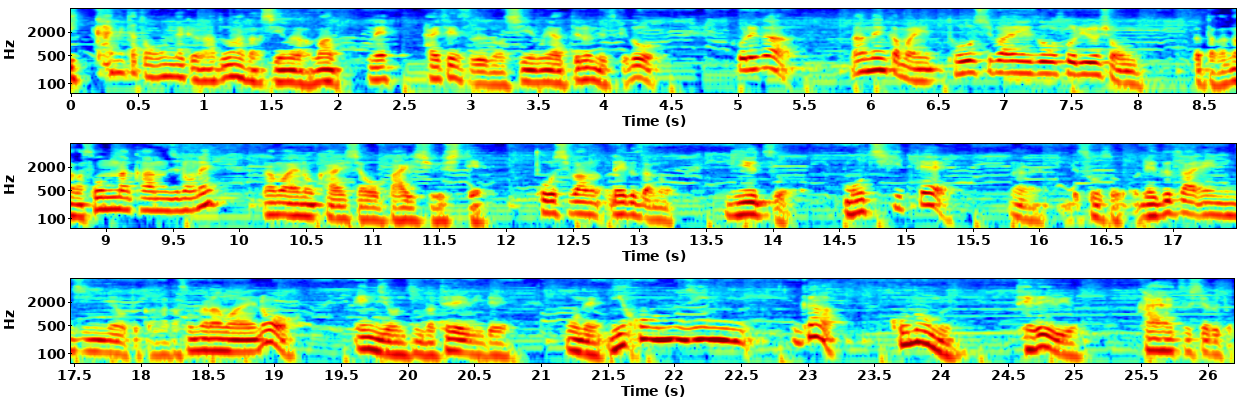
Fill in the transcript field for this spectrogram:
一回見たと思うんだけどな、どなたの CM なのまあね、ハイセンスの CM やってるんですけど、これが何年か前に東芝映像ソリューションだったかななんかそんな感じのね、名前の会社を買収して、東芝のレグザの技術を用いて、そうそう、レグザエンジンネオとか、なんかそんな名前のエンジンを積んだテレビで、もうね、日本人が好むテレビを開発してると。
